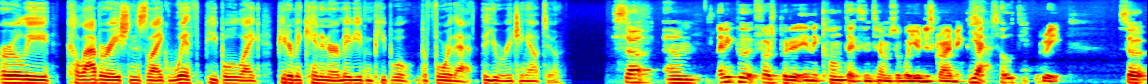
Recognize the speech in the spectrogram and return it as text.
early collaborations like with people like Peter McKinnon or maybe even people before that that you were reaching out to. So um, let me put first put it in the context in terms of what you're describing. Yeah. I totally agree. So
